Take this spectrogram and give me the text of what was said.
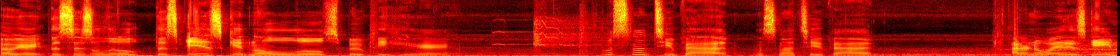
Okay, this is a little, this is getting a little spooky here. Well, it's not too bad. It's not too bad. I don't know why this game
